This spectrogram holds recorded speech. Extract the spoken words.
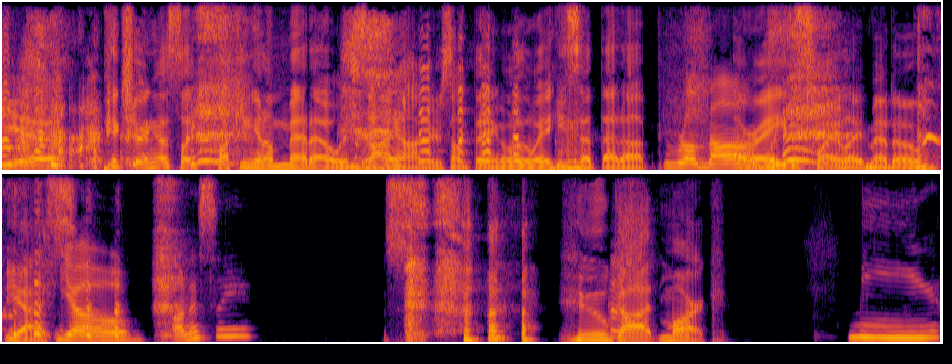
yeah picturing us like fucking in a meadow in Zion or something. Or the way he set that up. Ramon. All right. like the twilight meadow Yes. Yo, honestly, Who got Marc? Me.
